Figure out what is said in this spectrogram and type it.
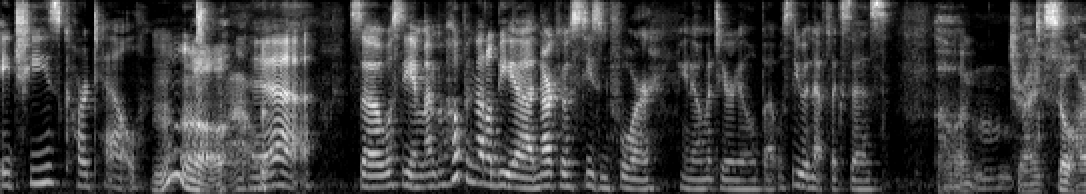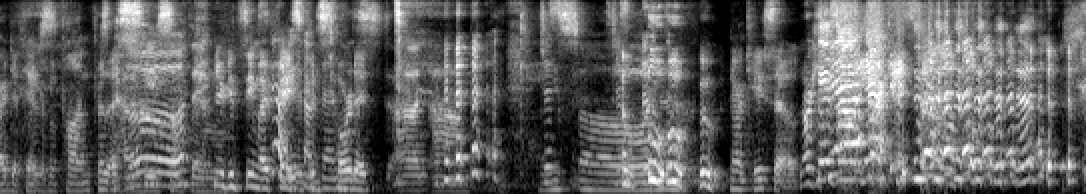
a cheese cartel. Oh. Yeah. So we'll see. I'm, I'm hoping that'll be uh, Narcos season four, you know, material. But we'll see what Netflix says. Oh, I'm trying so hard to think of a pun for this. See Oh. something. You can see my gotta be face something. contorted. Uh, um, Just- queso. just Ooh, ooh, ooh, Narqueso. Narcaso, yes!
